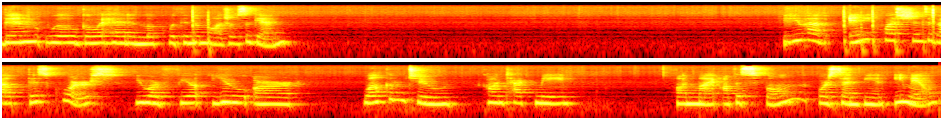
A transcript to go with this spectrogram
then we'll go ahead and look within the modules again. If you have any questions about this course, you are feel you are welcome to contact me on my office phone or send me an email.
